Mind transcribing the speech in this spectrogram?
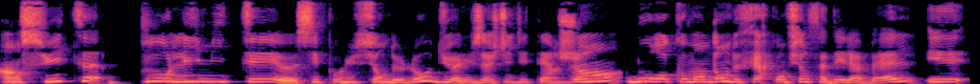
Ensuite, pour limiter euh, ces pollutions de l'eau dues à l'usage des détergents, nous recommandons de faire confiance à des labels et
